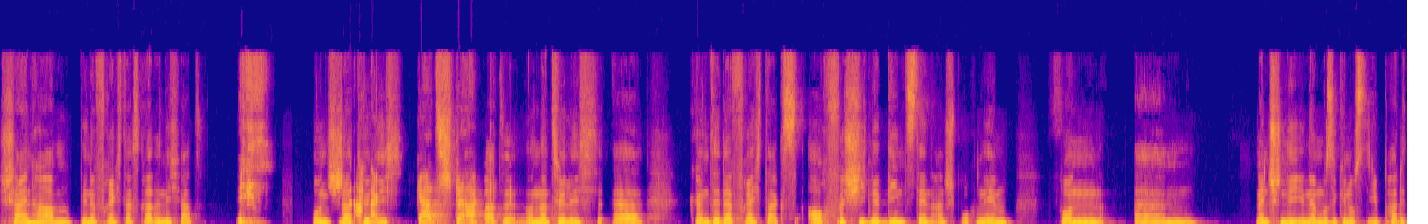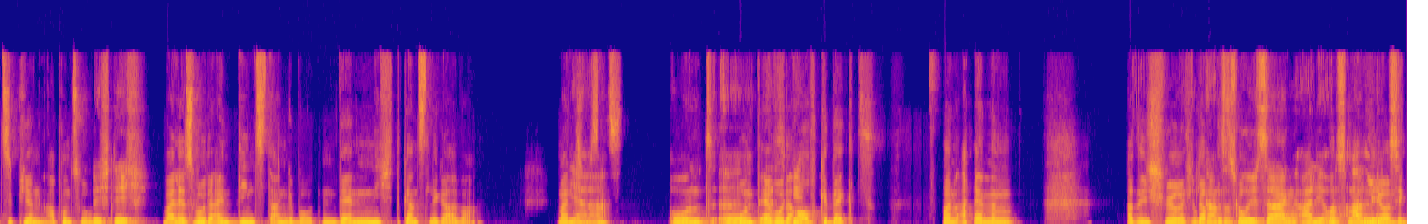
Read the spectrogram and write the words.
Schein haben, den der Frechtags gerade nicht hat. Und Stark. natürlich, ganz stark. warte, und natürlich äh, könnte der Frechtags auch verschiedene Dienste in Anspruch nehmen von ähm, Menschen, die in der Musikindustrie partizipieren, ab und zu, Richtig. weil es wurde ein Dienst angeboten, der nicht ganz legal war. Meines Ja. Wissens. Und, äh, Und er wurde aufgedeckt von einem, also ich schwöre, ich glaube, kannst das es ruhig sagen. Ali Osman, Anleon, Mexican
